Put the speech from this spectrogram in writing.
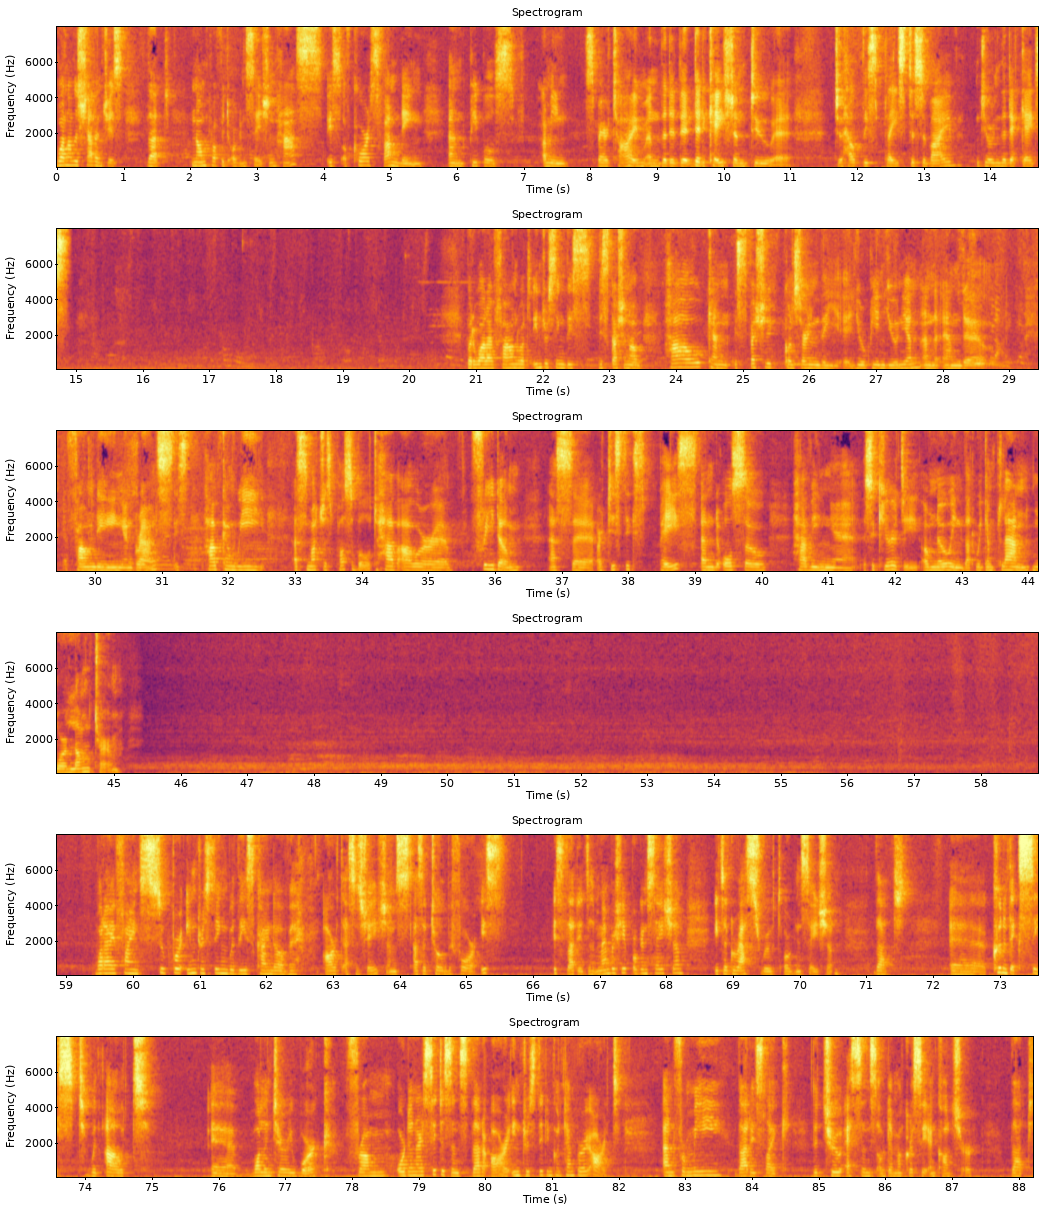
One of the challenges that non-profit organization has is of course funding and people's i mean spare time and the de- dedication to uh, to help this place to survive during the decades. But what i found what's interesting this discussion of how can especially concerning the uh, european union and and uh, funding and grants is how can we as much as possible to have our uh, freedom as uh, artistic space and also having uh, security of knowing that we can plan more long term what I find super interesting with these kind of uh, art associations, as I told before, is is that it's a membership organization, it's a grassroots organization that uh, couldn't exist without uh, voluntary work from ordinary citizens that are interested in contemporary art. And for me, that is like the true essence of democracy and culture. That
